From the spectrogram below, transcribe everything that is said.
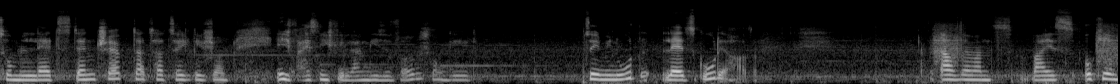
zum letzten Chapter tatsächlich schon. Ich weiß nicht, wie lange diese Folge schon geht. 10 Minuten? Let's go, der Hase. Auch wenn man es weiß. Okay,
